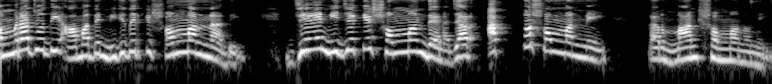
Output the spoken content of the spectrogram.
আমরা যদি আমাদের নিজেদেরকে সম্মান না দিই, যে নিজেকে সম্মান দেয় না, যার আত্মসম্মান নেই তার মান সম্মানও নেই।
